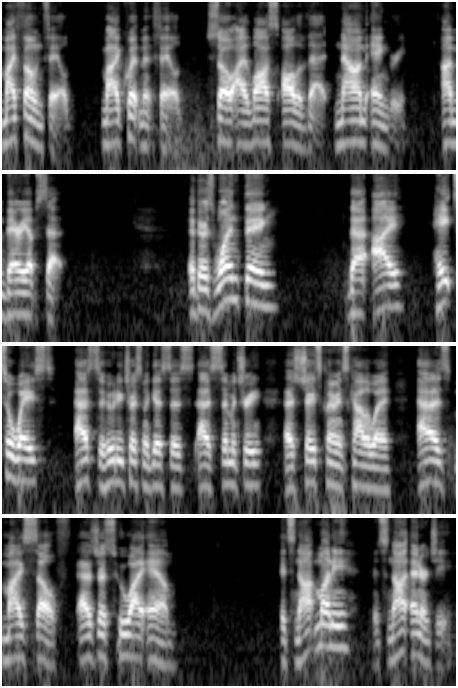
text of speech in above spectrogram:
my phone failed. My equipment failed so I lost all of that. Now I'm angry. I'm very upset. If there's one thing that I hate to waste as Tahuti Trismegistus, as Symmetry, as Chase Clarence Calloway, as myself, as just who I am, it's not money, it's not energy,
